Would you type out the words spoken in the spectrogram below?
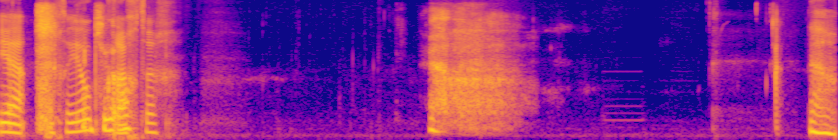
ja, echt heel Dankjewel. prachtig. Nou,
